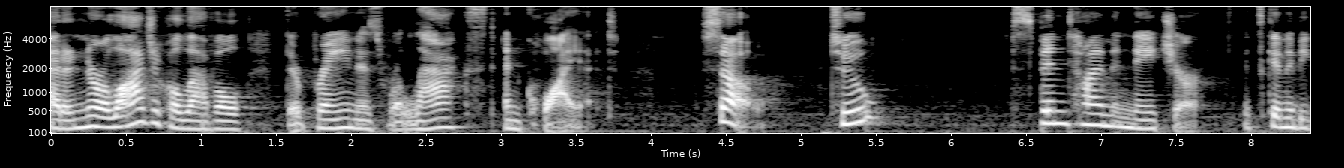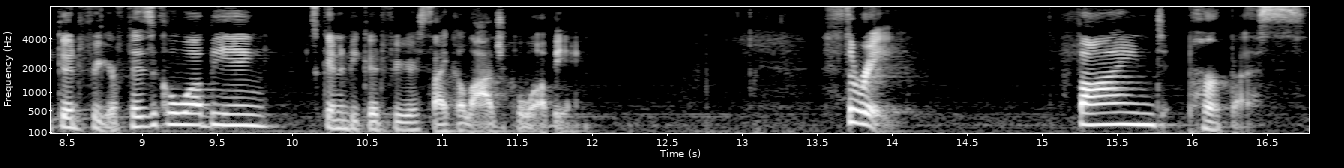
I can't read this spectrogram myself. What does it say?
at a neurological level, their brain is relaxed and quiet. So, two, spend time in nature. It's going to be good for your physical well being, it's going to be good for your psychological well being. Three, find purpose.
